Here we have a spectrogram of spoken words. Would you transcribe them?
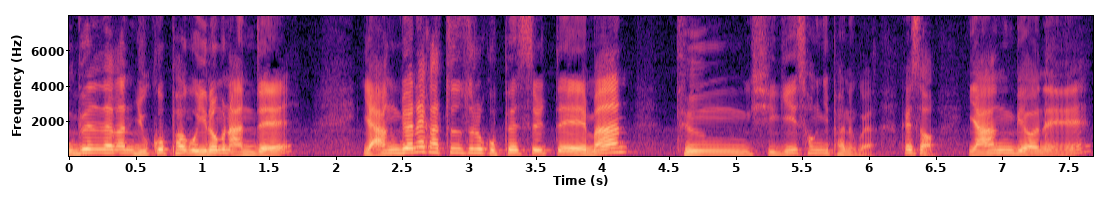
우변에다가 6 곱하고 이러면 안 돼. 양변에 같은 수를 곱했을 때만 등식이 성립하는 거야. 그래서 양변에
